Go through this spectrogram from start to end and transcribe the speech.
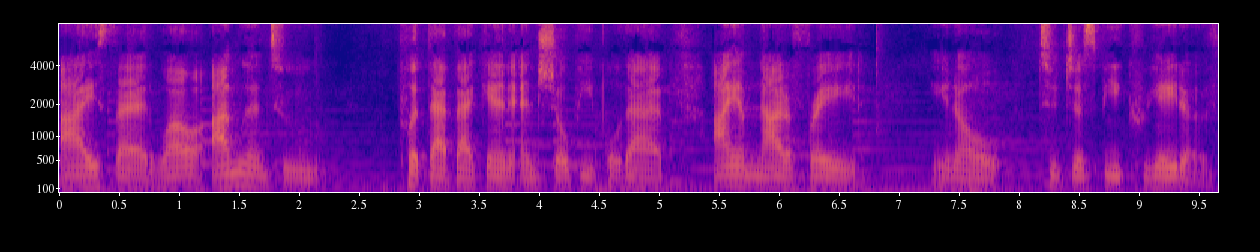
I said, well, I'm going to put that back in and show people that I am not afraid, you know, to just be creative.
